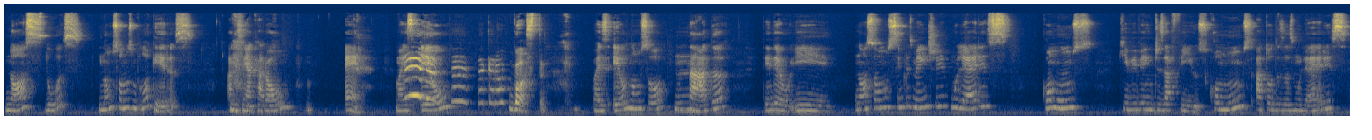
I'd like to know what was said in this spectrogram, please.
nós duas não somos blogueiras. Assim, a Carol é, mas eu. A Carol gosta. Mas eu não sou nada, entendeu? E nós somos simplesmente mulheres comuns que vivem desafios comuns a todas as mulheres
